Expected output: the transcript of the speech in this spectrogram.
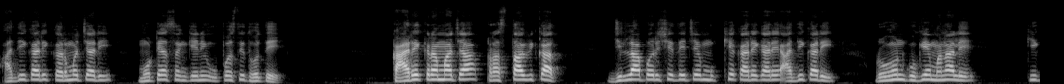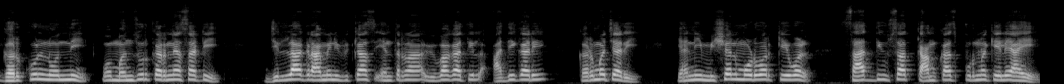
अधिकारी कर्मचारी मोठ्या संख्येने उपस्थित होते. कार्यक्रमाच्या प्रास्ताविकात जिल्हा परिषदेचे मुख्य कार्यकारी अधिकारी रोहन घुगे म्हणाले की घरकुल नोंदणी व मंजूर करण्यासाठी जिल्हा ग्रामीण विकास यंत्रणा विभागातील अधिकारी कर्मचारी यांनी मिशन मोडवर केवळ सात दिवसात कामकाज पूर्ण केले आहे.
